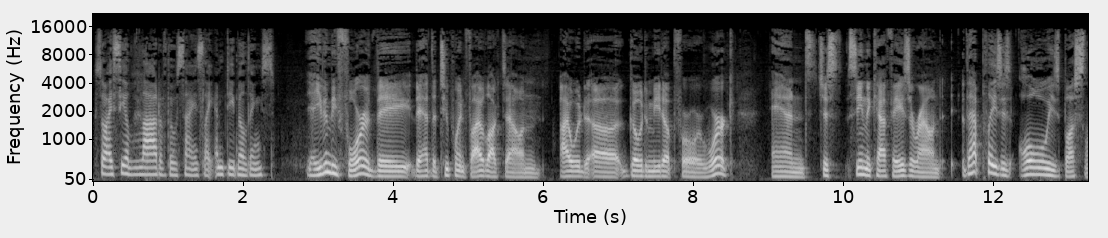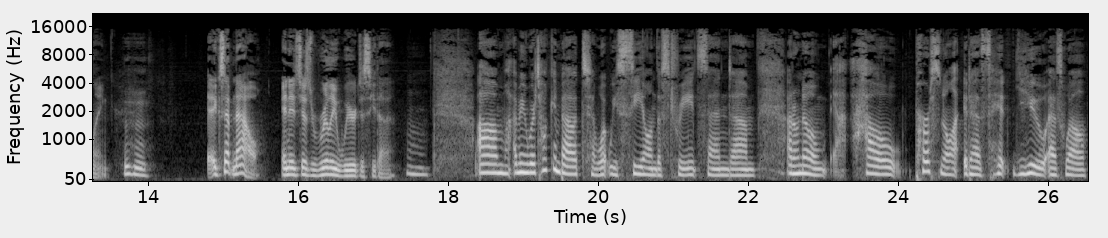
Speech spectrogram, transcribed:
so I see a lot of those signs, like empty buildings. Yeah, even before they they had the 2.5 lockdown, I would uh, go to meet up for work, and just seeing the cafes around, that place is always bustling. Mm-hmm. Except now, and it's just really weird to see that. Um, I mean, we're talking about what we see on the streets, and um, I don't know how personal it has hit you as well.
